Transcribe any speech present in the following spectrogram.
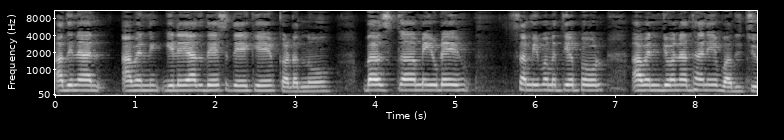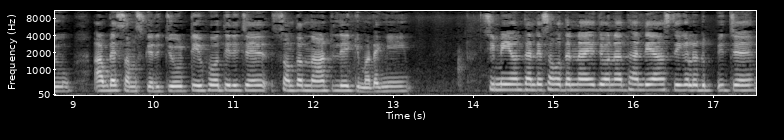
അതിനാൽ അവൻ ഗിലയാദ് ദേശത്തേക്ക് കടന്നു. ബസ്കാമയുടെ സമീപമെത്തിയപ്പോൾ അവൻ ജോനാഥാനെ വധിച്ചു. അവിടെ സംസ്കരിച്ചു. ടിഫോ തിരിച്ച് സ്വന്തം നാട്ടിലേക്ക് മടങ്ങി. ഷിമിയോൻ തന്റെ സഹോദരനായ ജോനാഥാന്റെ ആസ്തികൾ എടുപ്പിച്ച്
